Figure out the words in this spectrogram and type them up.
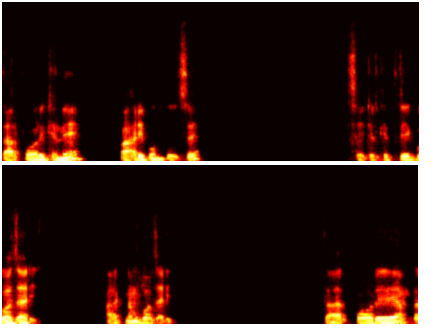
তারপর এখানে পাহাড়ি বন বলছে। সেটার ক্ষেত্রে গজারি আর এক নাম গজারি। তারপরে আমরা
